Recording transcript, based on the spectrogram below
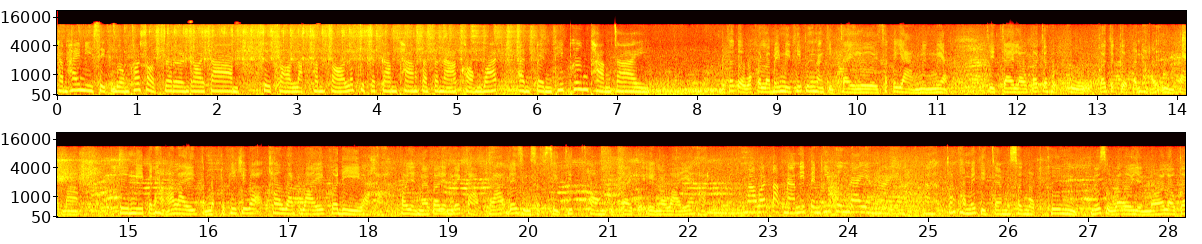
ทำให้มีสิทธิ์หลวงพ่อสดเจริญรอยตาม สืบต่อหลักคำสอนและกิจกรรมทางศาสนาของวัดอันเป็นที่พึ่งทางใจ ถ้าเกิดว่าคนเราไม่มีที่พึ่งทางจิตใจเลยสักอย่างหนึ่งเนี่ยจิตใจเราก็จะหดหู่ก็จะเกิดปัญหาอื่นต่อมา คือมีปัญหาอะไรสำหรับตัวพี่คิดว่าเข้าวัดไว้ก็ดีอะค่ะ เพราะอย่างน้อยก็ยังได้กราบพระได้สิ่งศักดิ์สิทธิ์ที่ครองจิตใจตัวเองเอาไว้อะค่ะ มาวัดปากน้ำนี่เป็นที่พึ่งได้ยังไงอะอะก็ทำให้จิตใจมันสงบขึ้น รู้สึกว่าเอออย่างน้อยเราก็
